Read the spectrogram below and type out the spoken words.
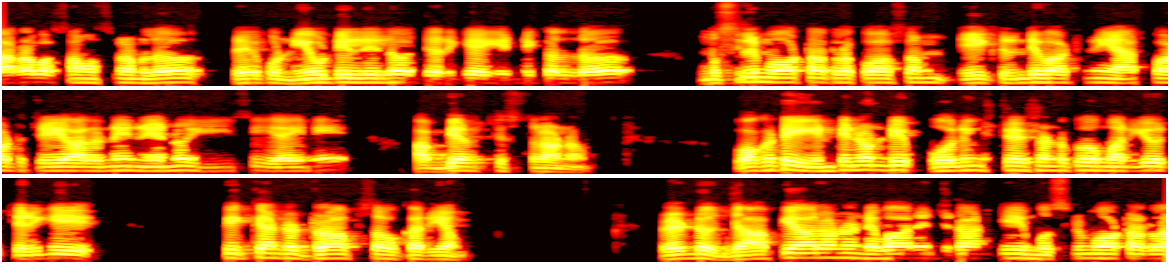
ఆరవ సంవత్సరంలో రేపు న్యూఢిల్లీలో జరిగే ఎన్నికల్లో ముస్లిం ఓటర్ల కోసం ఈ క్రింది వాటిని ఏర్పాటు చేయాలని నేను ఈసీఐని అభ్యర్థిస్తున్నాను. ఒకటి ఇంటి నుండి పోలింగ్ స్టేషన్కు మరియు తిరిగి పిక్ అండ్ డ్రాప్ సౌకర్యం. రెండు జాప్యాలను నివారించడానికి ముస్లిం ఓటర్ల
